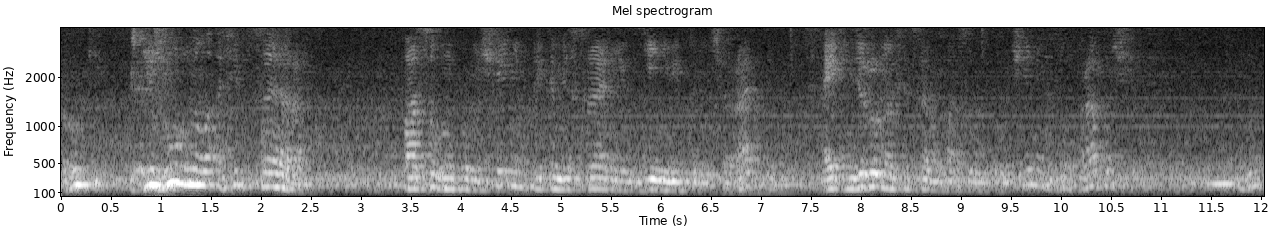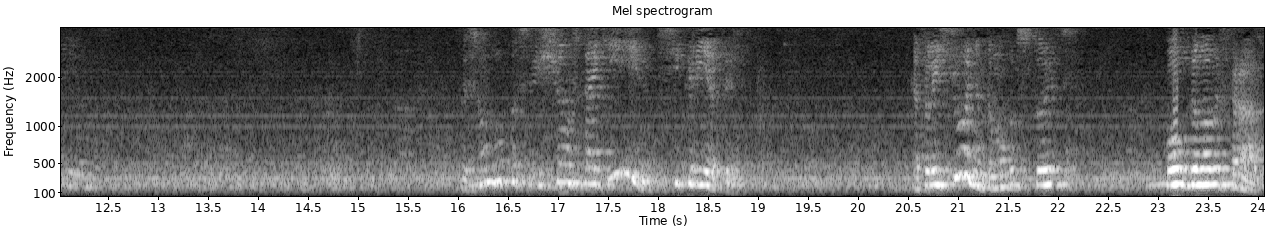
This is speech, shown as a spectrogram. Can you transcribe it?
руки дежурного офицера по особым поручениям при комиссаре Евгения Викторовича Рапина. А этим дежурным офицером по особым поручениям был прапорщик Гумилев. То есть он был посвящен в такие секреты, которые сегодня-то могут стоить полголовы сразу.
